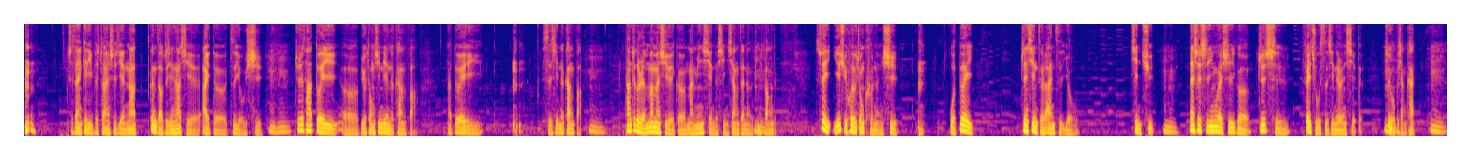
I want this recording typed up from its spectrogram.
十三 KTV 杀人事件，那更早之前他写爱的自由式，嗯哼，就是他对呃，比如同性恋的看法，他对 死刑的看法，嗯，他这个人慢慢是有一个蛮明显的形象在那个地方的。嗯。所以，也许会有一种可能是，我对郑信泽的案子有兴趣，嗯，但是是因为是一个支持废除死刑的人写的，所以我不想看，嗯，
